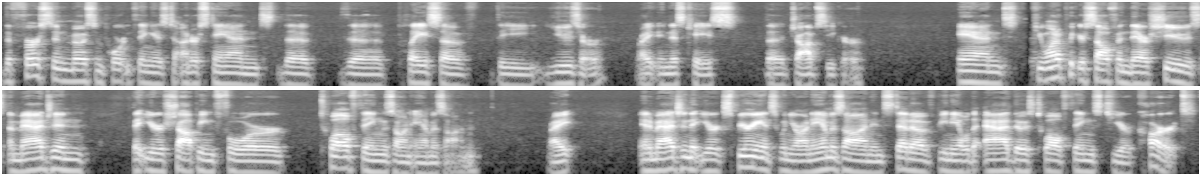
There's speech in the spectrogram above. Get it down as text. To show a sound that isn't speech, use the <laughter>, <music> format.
the first and most important thing is to understand the the place of the user, right? In this case, the job seeker. And if you want to put yourself in their shoes, imagine that you're shopping for 12 things on Amazon, right? And imagine that your experience when you're on Amazon, instead of being able to add those 12 things to your cart,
